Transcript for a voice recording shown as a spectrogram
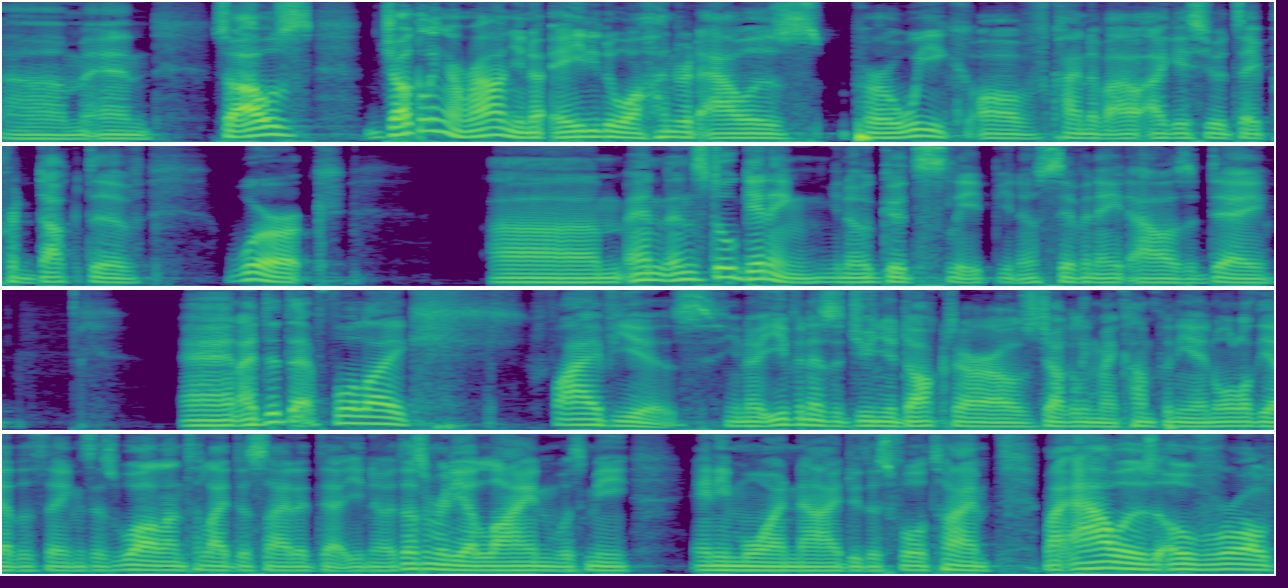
Um, and so I was juggling around, you know, 80 to 100 hours per week of kind of, I guess you would say, productive work, um, and and still getting, you know, good sleep, you know, seven eight hours a day, and I did that for like five years. You know, even as a junior doctor, I was juggling my company and all of the other things as well until I decided that you know it doesn't really align with me anymore. And now I do this full time. My hours overall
